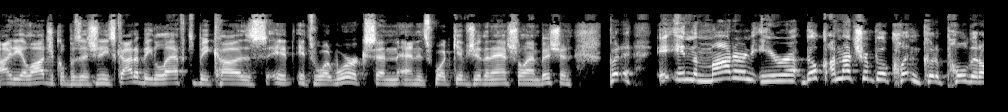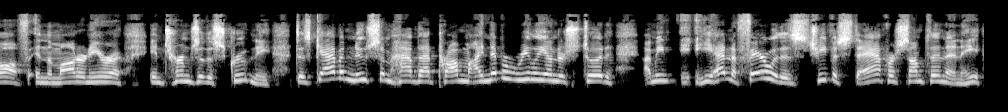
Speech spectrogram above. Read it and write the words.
ideological position. He's got to be left because it, it's what works and, and it's what gives you the national ambition. But in the modern era, Bill, I'm not sure Bill Clinton could have pulled it off in the modern era in terms of the scrutiny. Does Gavin have that problem? I never really understood. I mean, he had an affair with his chief of staff or something, and he.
